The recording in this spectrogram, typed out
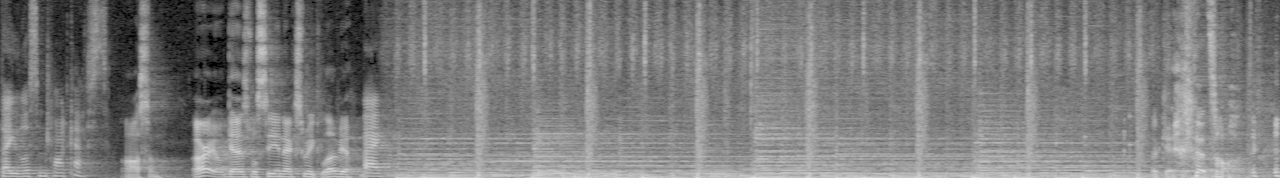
that you listen to podcasts. Awesome. All right, guys, we'll see you next week. Love you. Bye. Okay, that's all.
